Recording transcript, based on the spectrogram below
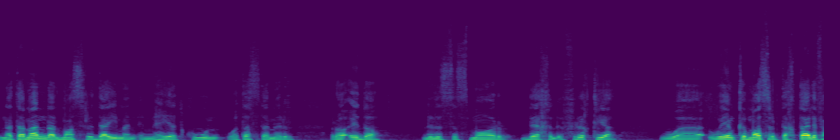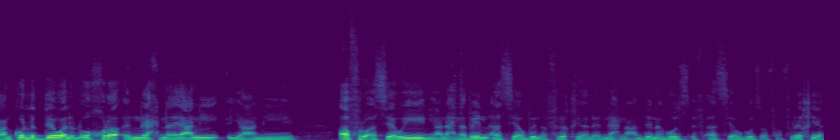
نتمنى لمصر دايما إن هي تكون وتستمر رائدة للاستثمار داخل إفريقيا و... ويمكن مصر بتختلف عن كل الدول الأخرى إن إحنا يعني يعني افرو اسيويين يعني إحنا بين آسيا وبين إفريقيا لأن إحنا عندنا جزء في آسيا وجزء في إفريقيا.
